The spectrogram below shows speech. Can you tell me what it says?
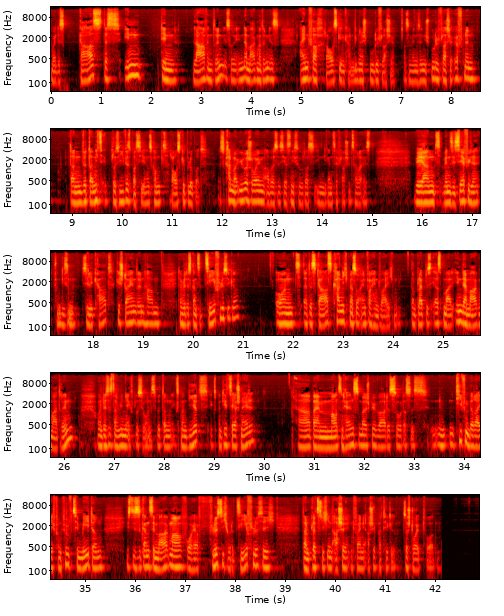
Weil das Gas, das in den Laven drin ist oder in der Magma drin ist, einfach rausgehen kann, wie eine Sprudelflasche. Also wenn Sie eine Sprudelflasche öffnen, dann wird da nichts Explosives passieren, es kommt rausgeblubbert. Es kann mal überschäumen, aber es ist jetzt nicht so, dass Ihnen die ganze Flasche zerreißt. Während, wenn Sie sehr viel von diesem Silikatgestein drin haben, dann wird das Ganze zähflüssiger und äh, das Gas kann nicht mehr so einfach entweichen. Dann bleibt es erstmal in der Magma drin und das ist dann wie eine Explosion. Es wird dann expandiert, expandiert sehr schnell äh, beim Mount St. Helens zum Beispiel war das so, dass es im tiefen Bereich von 15 Metern ist dieses ganze Magma vorher flüssig oder zähflüssig, dann plötzlich in Asche, in feine Aschepartikel zerstäubt worden.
